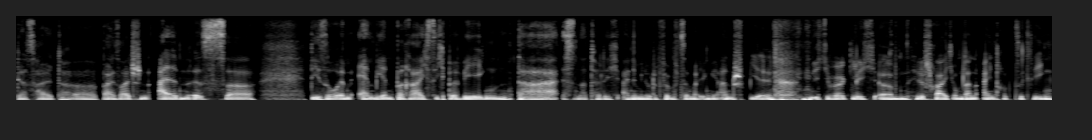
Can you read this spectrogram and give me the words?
Wie das halt äh, bei solchen Alben ist, äh, die so im Ambient-Bereich sich bewegen, da ist natürlich eine Minute 15 mal irgendwie anspielen nicht wirklich ähm, hilfreich, um dann Eindruck zu kriegen.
